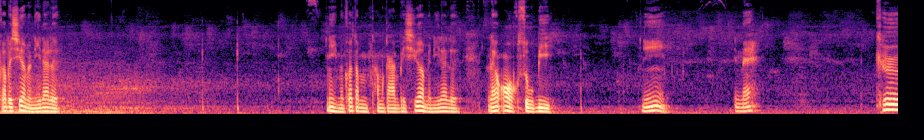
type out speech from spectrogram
ก็ไปเชื่อมแบบนี้ได้เลย นี่มันก็ทำทำการไปเชื่อมแบบนี้ได้เลย แล้วออกสู่ B นี่ เห็นไหม คือ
